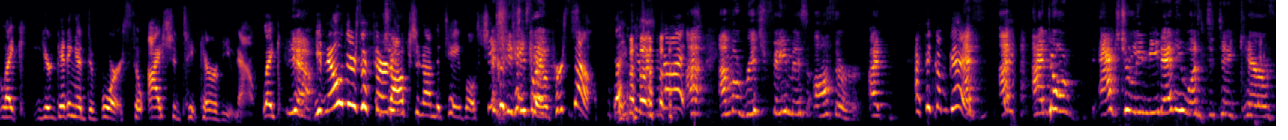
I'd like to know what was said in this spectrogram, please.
like you're getting a divorce, so I should take care of you now. Like yeah. you know there's a third She- option on the table. She could take care like- of herself. Like it's not I, I'm a rich, famous author. I, I think I'm good. I, I, I don't actually need anyone to take care of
